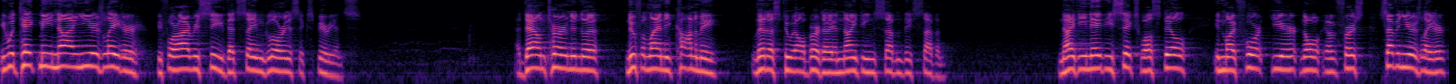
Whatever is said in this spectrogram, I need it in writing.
It would take me nine years later before I received that same glorious experience. A downturn in the Newfoundland economy led us to Alberta in 1977. 1986, while still in my fourth year, no, uh, first seven years later,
